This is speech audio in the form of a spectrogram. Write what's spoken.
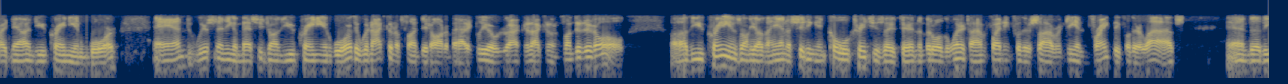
right now in the Ukrainian war? And we're sending a message on the Ukrainian war that we're not going to fund it automatically or we're not, going to fund it at all. Uh, the Ukrainians, on the other hand, are sitting in cold trenches out there in the middle of the wintertime fighting for their sovereignty and, frankly, for their lives. And uh, the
